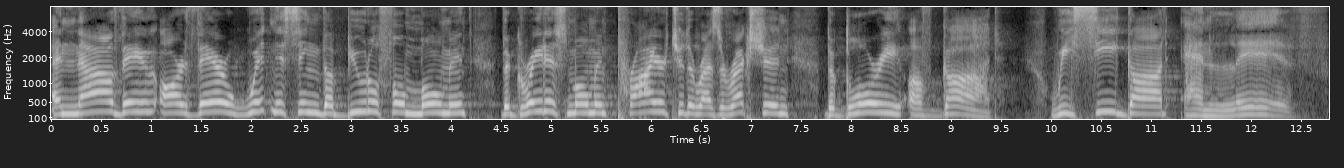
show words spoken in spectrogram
And now they are there witnessing the beautiful moment, the greatest moment prior to the resurrection, the glory of God. We see God and live.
